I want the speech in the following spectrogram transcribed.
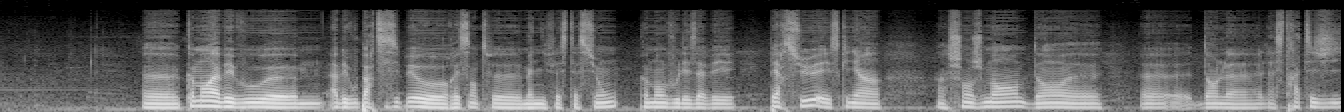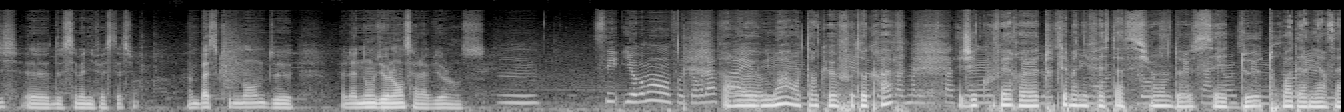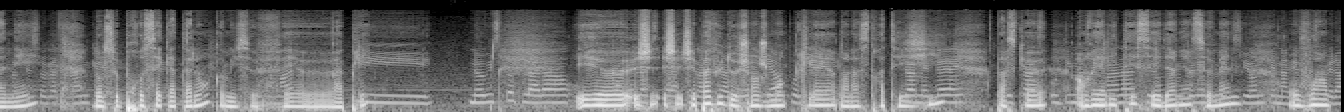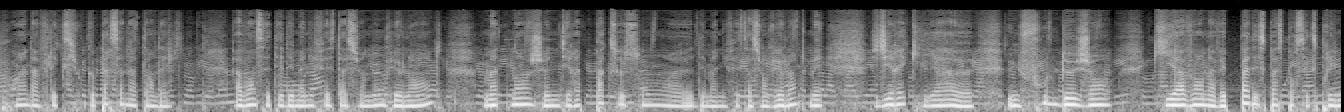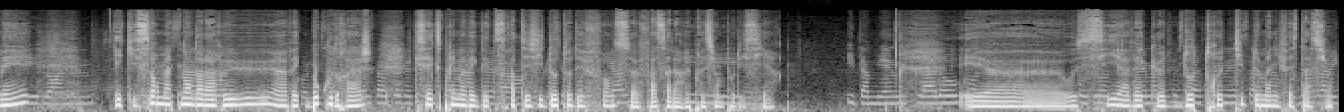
Euh, comment avez-vous euh, avez-vous participé aux récentes manifestations? Comment vous les avez perçues? Est-ce qu'il y a un, changement dans, dans la, la stratégie de ces manifestations? Un basculement de la non-violence à la violence? Euh, moi, en tant que photographe, j'ai couvert euh, toutes les manifestations de ces deux, trois dernières années. dans ce procès catalan, comme il se fait euh, appeler. Et j'ai pas vu de changement clair dans la stratégie parce que en réalité ces dernières semaines on voit un point d'inflexion que personne n'attendait. Avant c'était des manifestations non violentes, maintenant je ne dirais pas que ce sont euh, des manifestations violentes, mais je dirais qu'il y a euh, une foule de gens qui avant n'avaient pas d'espace pour s'exprimer et qui sort maintenant dans la rue avec beaucoup de rage, qui s'exprime avec des stratégies d'autodéfense face à la répression policière et euh, aussi avec d'autres types de manifestations,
